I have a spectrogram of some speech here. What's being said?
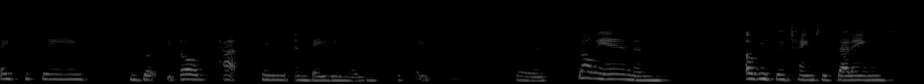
basically, you've got your dog, cat, sim, and baby motive decay percent. So go in and obviously change the settings.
